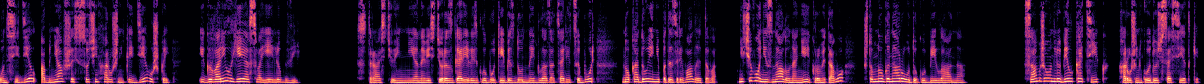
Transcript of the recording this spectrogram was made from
он сидел, обнявшись с очень хорошенькой девушкой, и говорил ей о своей любви. Страстью и ненавистью разгорелись глубокие бездонные глаза царицы бурь, но Кадои не подозревала этого. Ничего не знал он о ней, кроме того, что много народу губила она. Сам же он любил Катик, хорошенькую дочь соседки.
